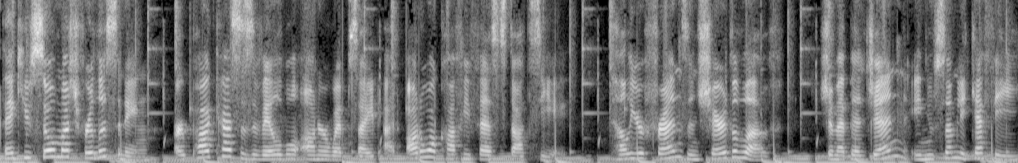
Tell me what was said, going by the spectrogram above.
Thank you so much for listening. Our podcast is available on our website at ottawacoffeefest.ca. Tell your friends and share the love. Je m'appelle Jen et nous sommes les Cafés.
